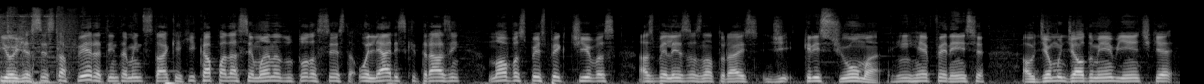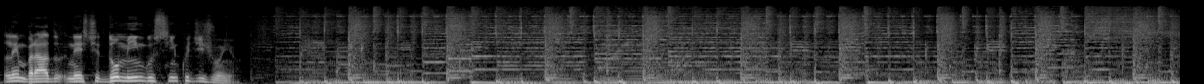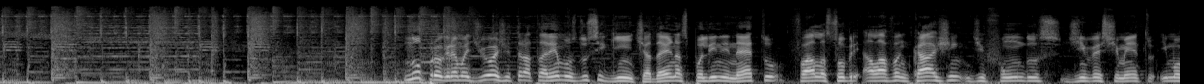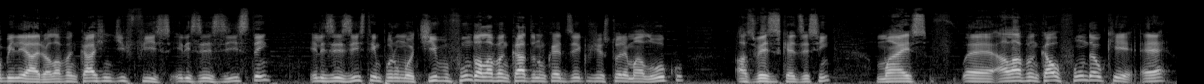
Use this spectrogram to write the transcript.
E hoje é sexta-feira, tem também destaque aqui, capa da semana do Toda Sexta, olhares que trazem novas perspectivas às belezas naturais de Criciúma, em referência ao Dia Mundial do Meio Ambiente, que é lembrado neste domingo 5 de junho. No programa de hoje trataremos do seguinte: a Daernas Polini Neto fala sobre alavancagem de fundos de investimento imobiliário, alavancagem de FIIs. Eles existem, eles existem por um motivo. Fundo alavancado não quer dizer que o gestor é maluco, às vezes quer dizer sim, mas é, alavancar o fundo é o que? É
